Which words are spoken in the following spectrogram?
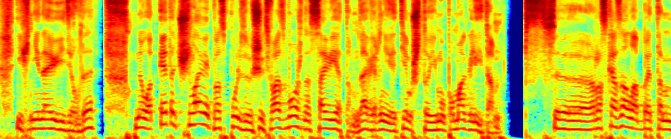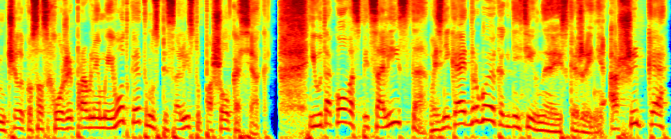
их ненавидел, да, ну вот, этот человек, воспользовавшись, возможно, советом, да, вернее, тем, что ему помогли там, с, э, рассказал об этом человеку со схожей проблемой, и вот к этому специалисту пошел косяк. И у такого специалиста возникает другое когнитивное искажение. Ошибка,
